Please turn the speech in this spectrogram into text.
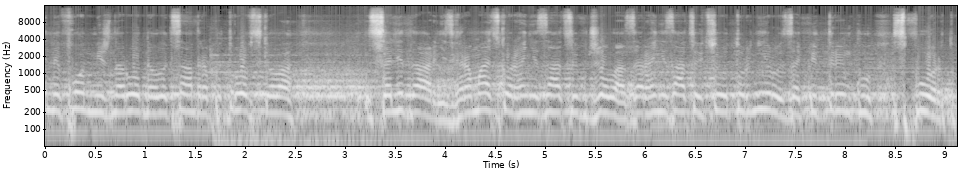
благодійний фонд міжнародний Олександра Петровського Солідарність, громадську організацію бджола за організацію цього турніру за підтримку спорту.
